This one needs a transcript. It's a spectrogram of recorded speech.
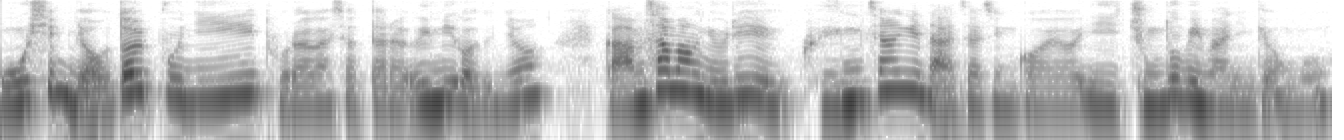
58분이 돌아가셨다는 의미거든요. 그러니까 암 사망률이 굉장히 낮아진 거예요. 이 중도 비만인 경우.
